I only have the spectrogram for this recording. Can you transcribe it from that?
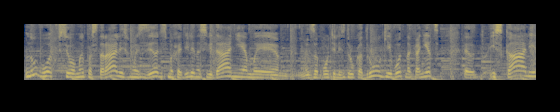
ну вот, все, мы постарались, мы сделали, мы ходили на свидания, мы заботились друг о друге, вот, наконец, э, искали,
